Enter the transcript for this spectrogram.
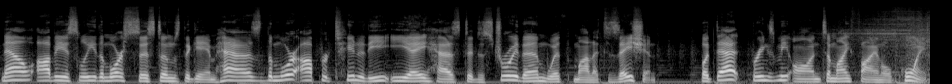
Now, obviously, the more systems the game has, the more opportunity EA has to destroy them with monetization. But that brings me on to my final point.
